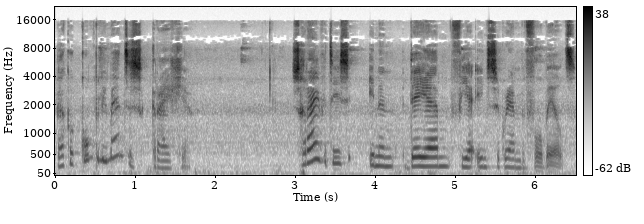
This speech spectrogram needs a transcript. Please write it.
Welke complimenten krijg je? Schrijf het eens in een DM via Instagram bijvoorbeeld.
